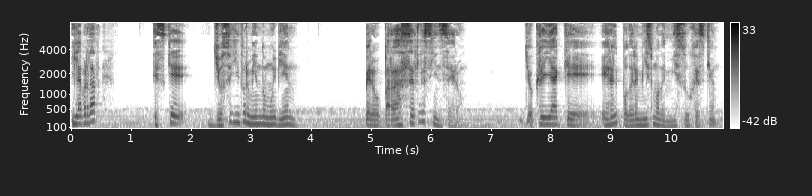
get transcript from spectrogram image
Y la verdad es que yo seguí durmiendo muy bien. Pero para serles sincero, yo creía que era el poder mismo de mi sugestión.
